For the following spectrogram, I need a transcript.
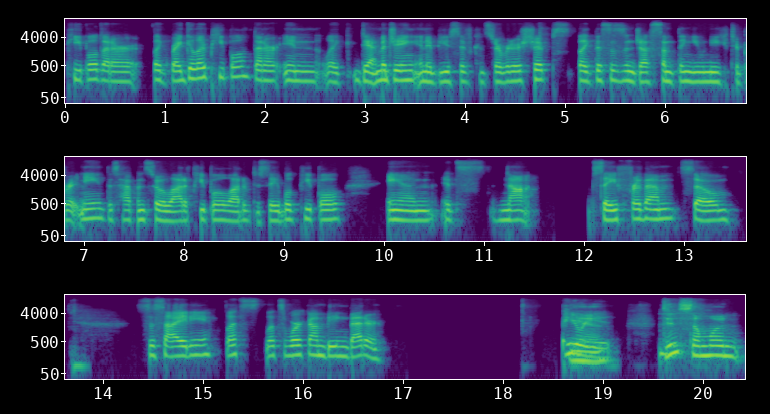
people that are like regular people that are in like damaging and abusive conservatorships. Like this isn't just something unique to Brittany. This happens to a lot of people, a lot of disabled people, and it's not safe for them. So society, let's let's work on being better. Period. Didn't someone,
